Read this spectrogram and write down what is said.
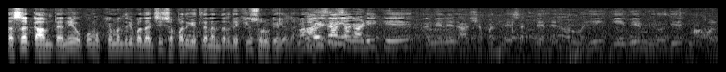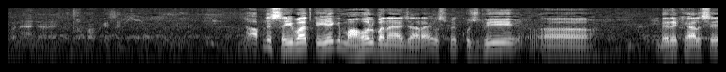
तसं काम त्यांनी उपमुख्यमंत्री पदाची शपथ घेतल्यानंतर देखील सुरू केलेलं आहे. महाविकास आघाड़ी के एमएलए आज शपथ ले सकते हैं और वही ईवीएम विरोधी एक माहौल बनाया जा रहा है उसको आप कैसे आपने सही बात कही है कि माहौल बनाया जा रहा है उसमें कुछ भी आ, मेरे ख्याल से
